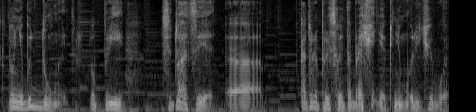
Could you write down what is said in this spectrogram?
кто-нибудь думает, что при ситуации, э, в которой происходит обращение к нему, речевое,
